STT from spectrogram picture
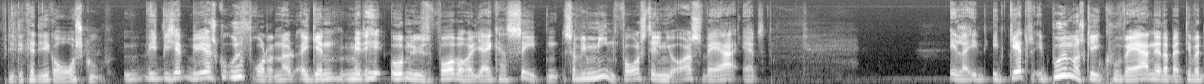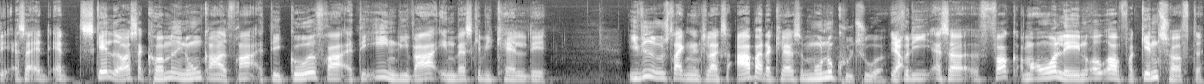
fordi det kan de ikke overskue. Hvis jeg, hvis jeg skulle udfordre den, og igen med det åbenlyse forbehold, jeg ikke har set den, så vil min forestilling jo også være, at eller et, et gæt, et bud måske kunne være netop, at det var det, altså at, at skældet også er kommet i nogen grad fra, at det er gået fra, at det egentlig var en, hvad skal vi kalde det, i vid udstrækning en slags arbejderklasse monokultur. Ja. Fordi altså, fuck om overlægen op fra Gentofte,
